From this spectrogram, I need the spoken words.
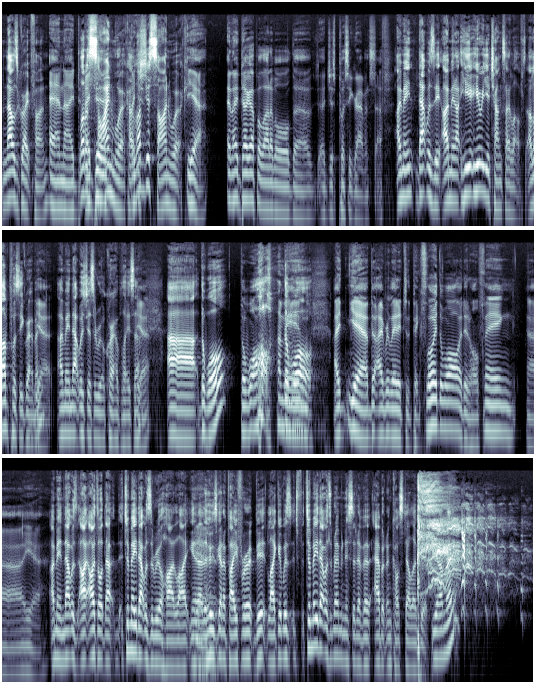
and that was great fun. and I A lot of I did- sign work. I, I love just- just, sign work. Yeah. And I dug up a lot of old, uh, uh, just pussy grabbing stuff. I mean, that was it. I mean, I- here, here are your chunks I loved. I love pussy grabbing. Yeah. I mean, that was just a real crowd pleaser. Yeah. Uh, the wall. The wall. I The Wall. I yeah. The, I related to the Pink Floyd. The wall. I did a whole thing. Uh, yeah. I mean, that was. I, I thought that to me that was the real highlight. You know, the who's going to pay for it bit. Like it was to me that was reminiscent of a Abbott and Costello bit. You know what I mean?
